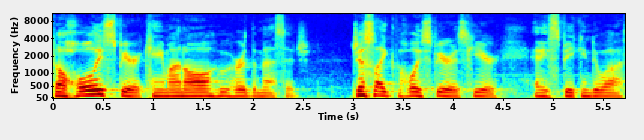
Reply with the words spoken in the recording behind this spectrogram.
the Holy Spirit came on all who heard the message, just like the Holy Spirit is here and he's speaking to us.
